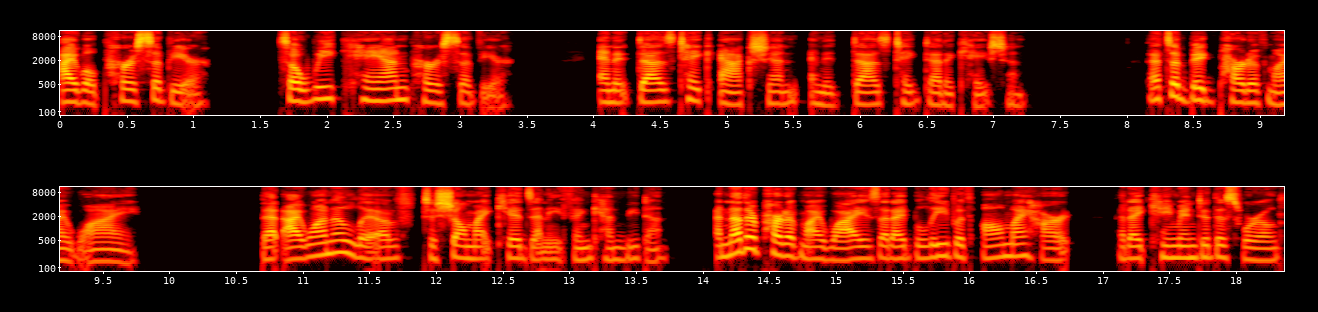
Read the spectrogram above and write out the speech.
I will persevere. So we can persevere. And it does take action and it does take dedication. That's a big part of my why that I want to live to show my kids anything can be done. Another part of my why is that I believe with all my heart that I came into this world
